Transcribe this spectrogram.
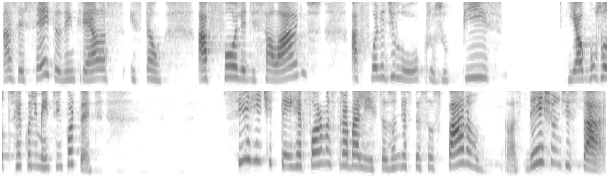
As receitas, entre elas estão a folha de salários, a folha de lucros, o PIS e alguns outros recolhimentos importantes. Se a gente tem reformas trabalhistas onde as pessoas param, elas deixam de estar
